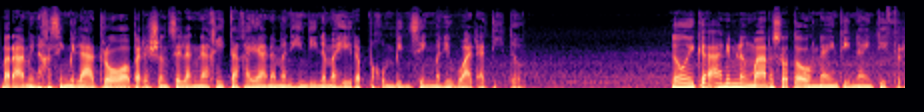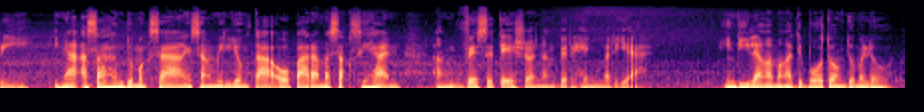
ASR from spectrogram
Marami na kasing milagro o operasyon silang nakita kaya naman hindi na mahirap makumbinsing maniwala dito. Noong ika-6 ng Marso taong 1993, inaasahang dumagsa ang isang milyong tao para masaksihan ang visitation ng Birheng Maria. Hindi lang ang mga deboto ang dumalo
